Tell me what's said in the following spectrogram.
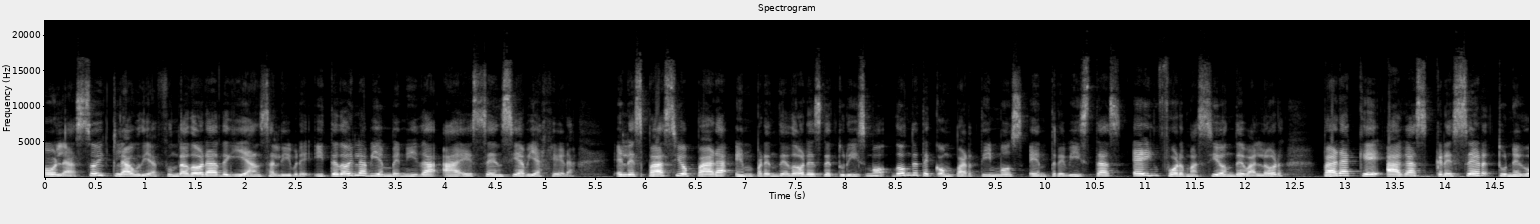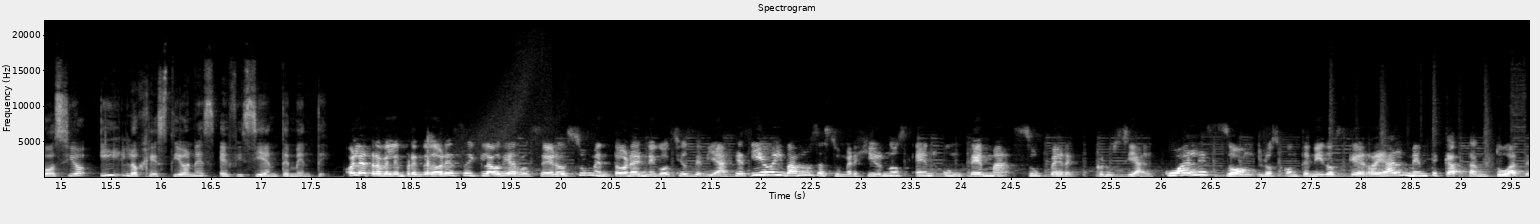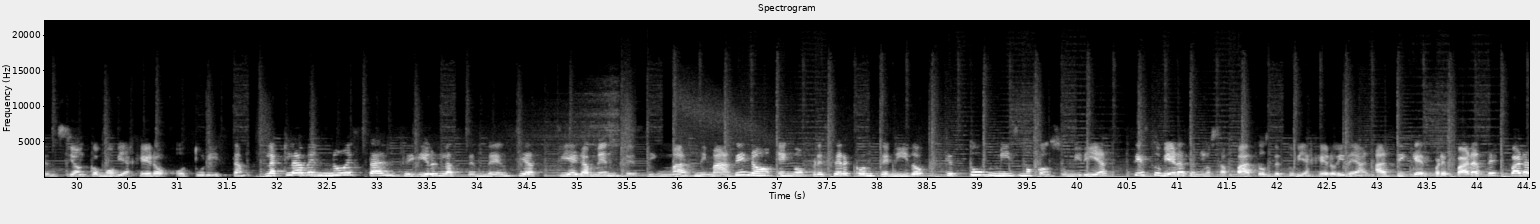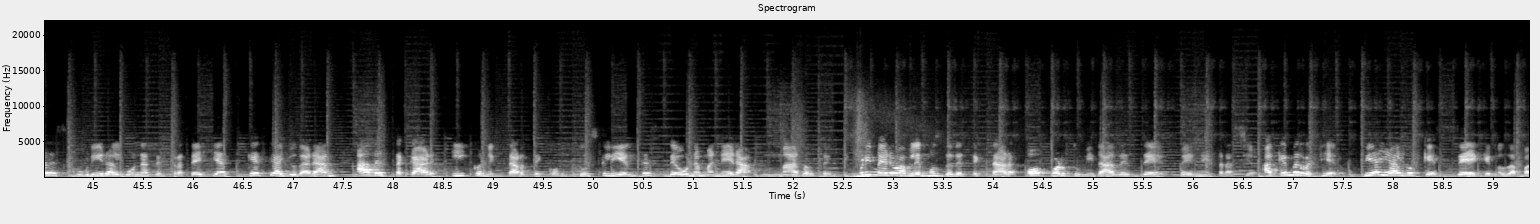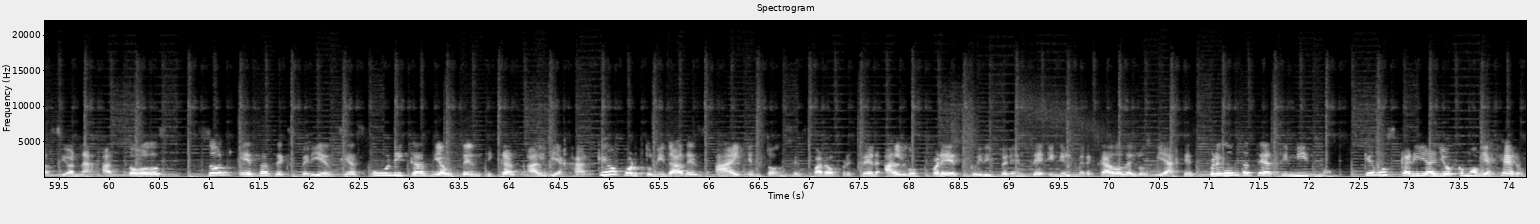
Hola, soy Claudia, fundadora de Guianza Libre, y te doy la bienvenida a Esencia Viajera, el espacio para emprendedores de turismo donde te compartimos entrevistas e información de valor para que hagas crecer tu negocio y lo gestiones eficientemente. Hola Travel Emprendedores, soy Claudia Rosero, su mentora en negocios de viajes y hoy vamos a sumergirnos en un tema súper crucial. ¿Cuáles son los contenidos que realmente captan tu atención como viajero o turista? La clave no está en seguir las tendencias ciegamente, sin más ni más, sino en ofrecer contenido que tú mismo consumirías si estuvieras en los zapatos de tu viajero ideal. Así que prepárate para descubrir algunas estrategias que te ayudarán a destacar y conectarte con tus clientes de una manera más auténtica. Primero hablemos de detectar oportunidades de penetración. ¿A qué me refiero? Si hay algo que sé que nos apasiona a todos, son esas experiencias únicas y auténticas al viajar. ¿Qué oportunidades hay entonces para ofrecer algo fresco y diferente en el mercado de los viajes? Pregúntate a ti mismo, ¿qué buscaría yo como viajero?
